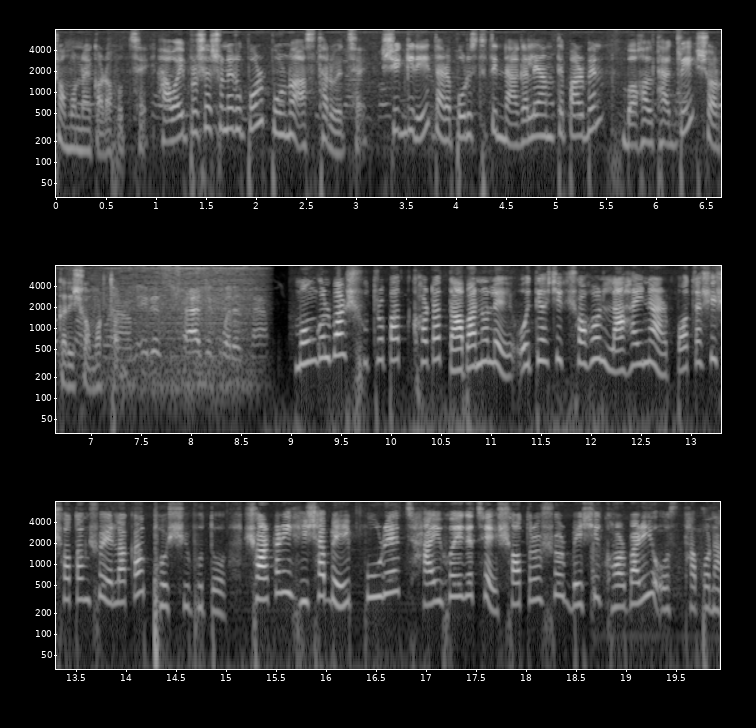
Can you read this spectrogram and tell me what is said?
সমন্বয় করা হচ্ছে। হাওয়াই প্রশাসনের উপর পূর্ণ আস্থা রয়েছে। শিগগিরই তারা পরিস্থিতি নাগালে আনতে পারবেন। বহাল থাকবে সরকারি সমর্থন। মঙ্গলবার সূত্রপাত ঘটা দাবানলে ঐতিহাসিক শহর লাহাইনার পঁচাশি শতাংশ এলাকা ভস্মীভূত। সরকারি হিসাবে পুড়ে ছাই হয়ে গেছে সতেরোশোর বেশি ঘরবাড়ি ও স্থাপনা।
